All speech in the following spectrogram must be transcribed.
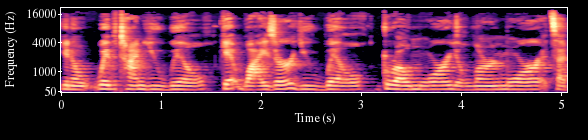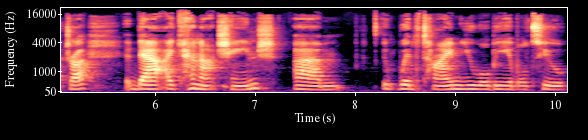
you know with time you will get wiser you will grow more you'll learn more etc that i cannot change. Um, with time you will be able to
